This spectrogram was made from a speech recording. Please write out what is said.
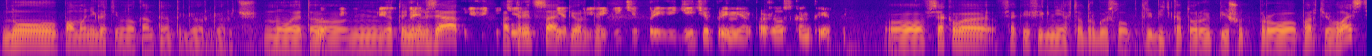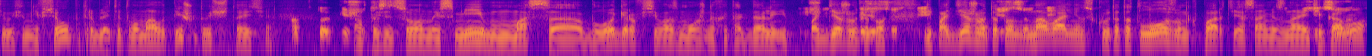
Ну, полно негативного контента, Георгий Георгиевич. Ну, это, ну, это нельзя приведите, отрицать, нет, Георгий. Приведите, приведите пример, пожалуйста, конкретный всякого, всякой фигни, я хотел другое слово употребить, которую пишут про партию власти, вы не все употреблять, этого мало пишут, вы считаете? А кто пишет? Оппозиционные СМИ, масса блогеров всевозможных и так далее, и поддерживают, эту, и поддерживают эту навальнинскую, вот этот лозунг партия, сами знаете кого.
